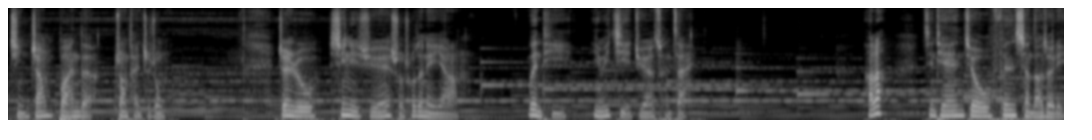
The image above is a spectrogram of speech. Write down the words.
紧张不安的状态之中。正如心理学所说的那样。问题因为解决而存在。好了，今天就分享到这里，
